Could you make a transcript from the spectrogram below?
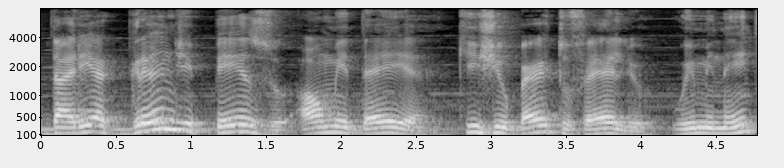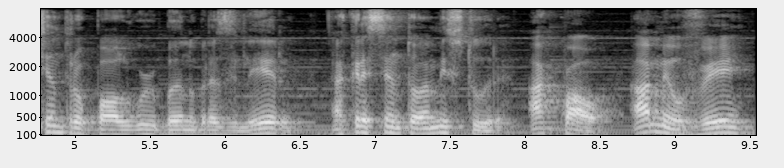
daria grande peso a uma ideia que Gilberto Velho, o eminente antropólogo urbano brasileiro, acrescentou à mistura, a qual, a meu ver,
